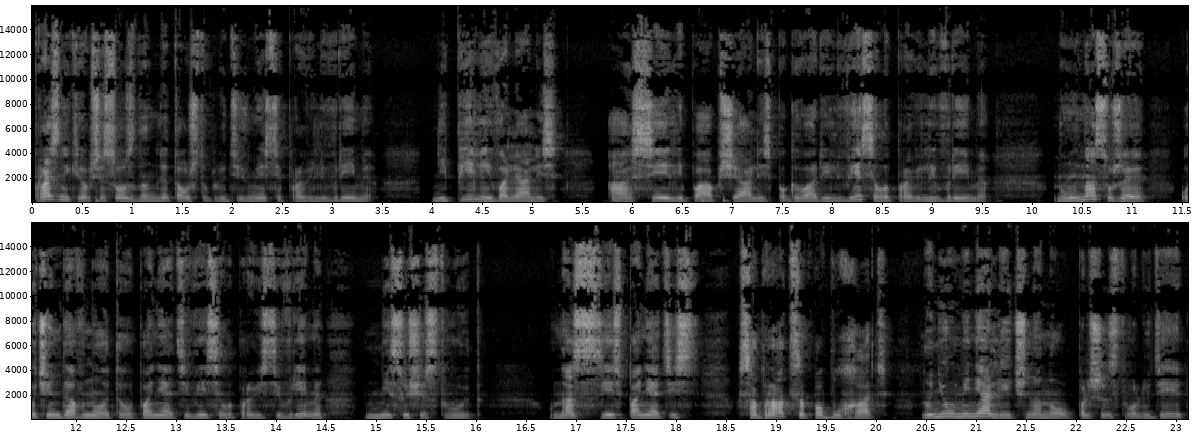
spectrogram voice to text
Праздники вообще созданы для того, чтобы люди вместе провели время. Не пили и валялись, а сели, пообщались, поговорили, весело провели время. Но у нас уже очень давно этого понятия весело провести время не существует. У нас есть понятие собраться, побухать. Но не у меня лично, но большинство людей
